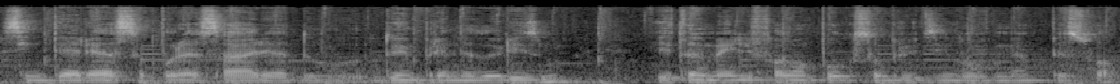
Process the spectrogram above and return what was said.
se interessa por essa área do, do empreendedorismo e também ele fala um pouco sobre o desenvolvimento pessoal.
